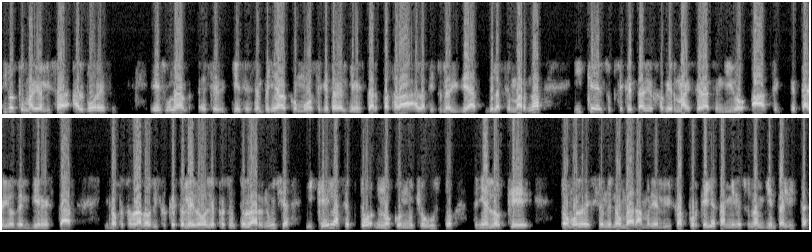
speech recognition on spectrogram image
dijo que María Luisa Albores es una quien se desempeñaba como secretaria del Bienestar pasará a la titularidad de la Semarnat y que el subsecretario Javier May será ascendido a secretario del Bienestar. Y López Obrador dijo que Toledo le presentó la renuncia y que él aceptó, no con mucho gusto. Señaló que tomó la decisión de nombrar a María Luisa porque ella también es una ambientalista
